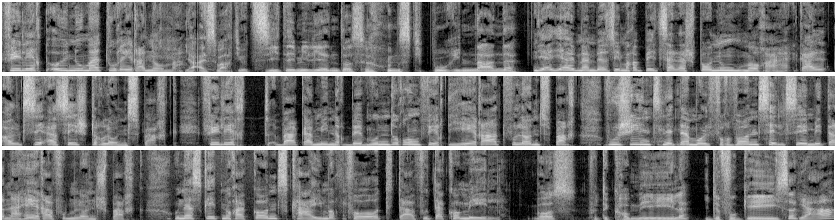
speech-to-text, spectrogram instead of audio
Vielleicht auch nur durch ihren Namen. Ja, es macht ja Zeit, Emilien, dass uns die Burin nennen. Ja, ja, man muss immer ein bisschen eine Spannung machen, gell? Als es ist der Lonsbach. Vielleicht wegen meiner Bewunderung für die Heirat von Lonsbach, wo scheint's nicht einmal verwandt sein mit einer Heirat vom Lonsbach. Und es geht noch ein ganz geheimer Pfad da von der Kamel. Was? Von den Kamelen in der Vogesen? Ja,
